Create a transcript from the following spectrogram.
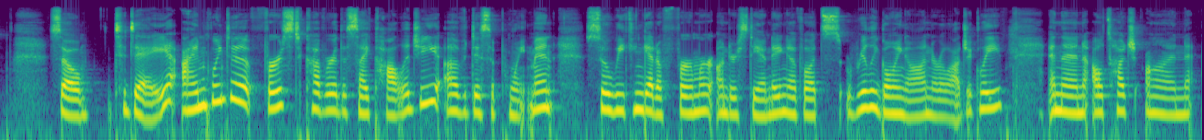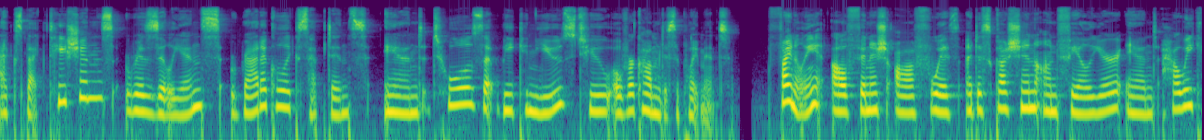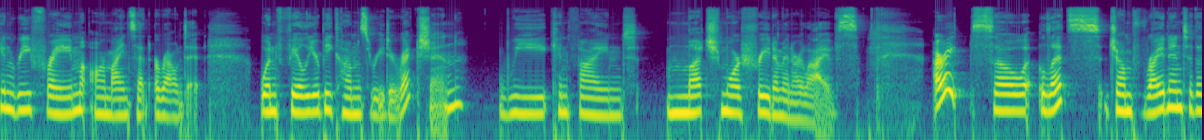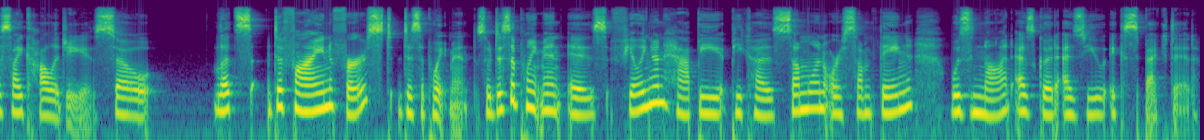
So, today I'm going to first cover the psychology of disappointment so we can get a firmer understanding of what's really going on neurologically. And then I'll touch on expectations, resilience, radical acceptance, and tools that we can use to overcome disappointment. Finally, I'll finish off with a discussion on failure and how we can reframe our mindset around it. When failure becomes redirection, we can find much more freedom in our lives. All right, so let's jump right into the psychology. So, let's define first disappointment. So, disappointment is feeling unhappy because someone or something was not as good as you expected.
